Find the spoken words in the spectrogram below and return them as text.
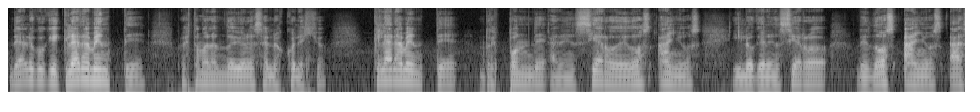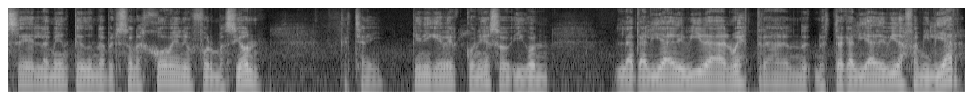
de algo que claramente, porque estamos hablando de violencia en los colegios, claramente responde al encierro de dos años y lo que el encierro de dos años hace en la mente de una persona joven en formación. ¿Cachai? Tiene que ver con eso y con la calidad de vida nuestra, nuestra calidad de vida familiar,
